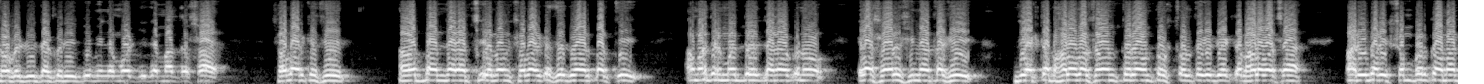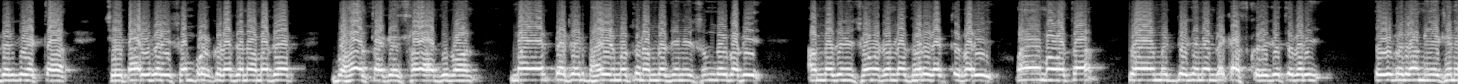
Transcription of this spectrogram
সহযোগিতা করি। বিভিন্ন মসজিদে, মাদ্রাসায় সবার কাছে আহ্বান জানাচ্ছি এবং সবার কাছে দোয়ার প্রার্থী। আমাদের মধ্যে যেন কোনো এরাসি না থাকে যে একটা ভালোবাসা অন্তরে, অন্তঃস্থল থেকে যে একটা ভালোবাসা, পারিবারিক সম্পর্ক আমাদের যে একটা, সেই পারিবারিক সম্পর্কটা যেন আমাদের বহাল থাকে সারা জীবন। মায়ের পেটের ভাইয়ের মতন আমরা যিনি সুন্দরভাবে, আমরা যিনি সংগঠনটা ধরে রাখতে পারি। মায়া মমতা, দয়ার মধ্যে যেন আমরা কাজ করে যেতে পারি। এই বলে আমি এখানে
